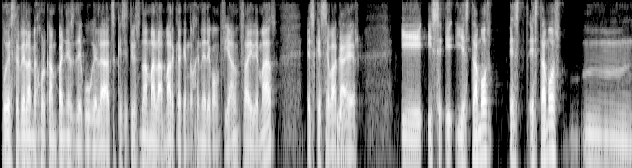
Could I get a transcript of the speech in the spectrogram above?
Puedes tener las mejor campañas de Google Ads, que si tienes una mala marca que no genere confianza y demás, es que se va a caer. Y, estamos, estamos mm,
